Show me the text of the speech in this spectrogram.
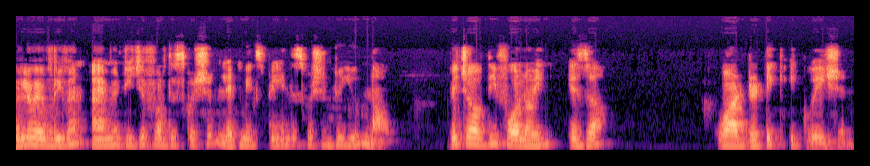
Hello everyone, I am your teacher for this question. Let me explain this question to you now. Which of the following is a quadratic equation?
